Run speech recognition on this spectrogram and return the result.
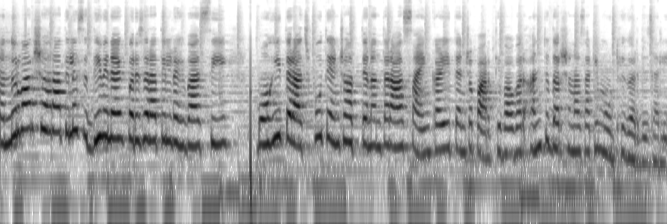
नंदुरबार शहरातील सिद्धिविनायक परिसरातील रहिवासी मोहित राजपूत यांच्या हत्येनंतर आज सायंकाळी त्यांच्या पार्थिवावर अंत्यदर्शनासाठी मोठी गर्दी झाली.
